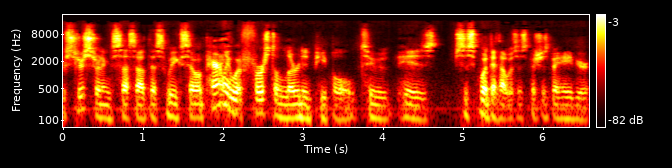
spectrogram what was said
we're starting to suss out this week. So apparently, what first alerted people to his what they thought was suspicious behavior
